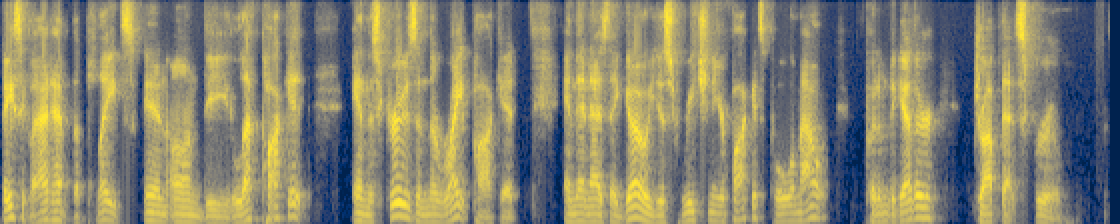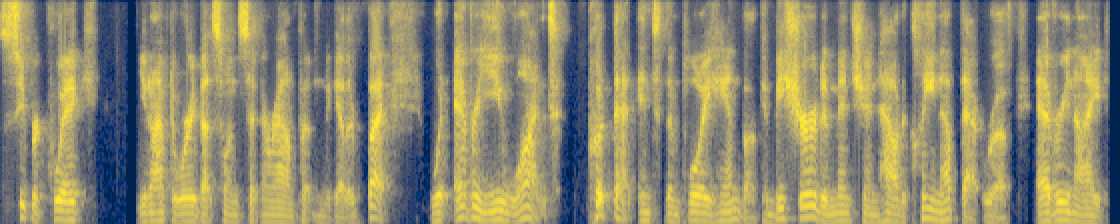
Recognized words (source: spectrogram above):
basically, I'd have the plates in on the left pocket and the screws in the right pocket. And then as they go, you just reach into your pockets, pull them out, put them together, drop that screw. Super quick. You don't have to worry about someone sitting around putting them together. But whatever you want, put that into the employee handbook and be sure to mention how to clean up that roof every night.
